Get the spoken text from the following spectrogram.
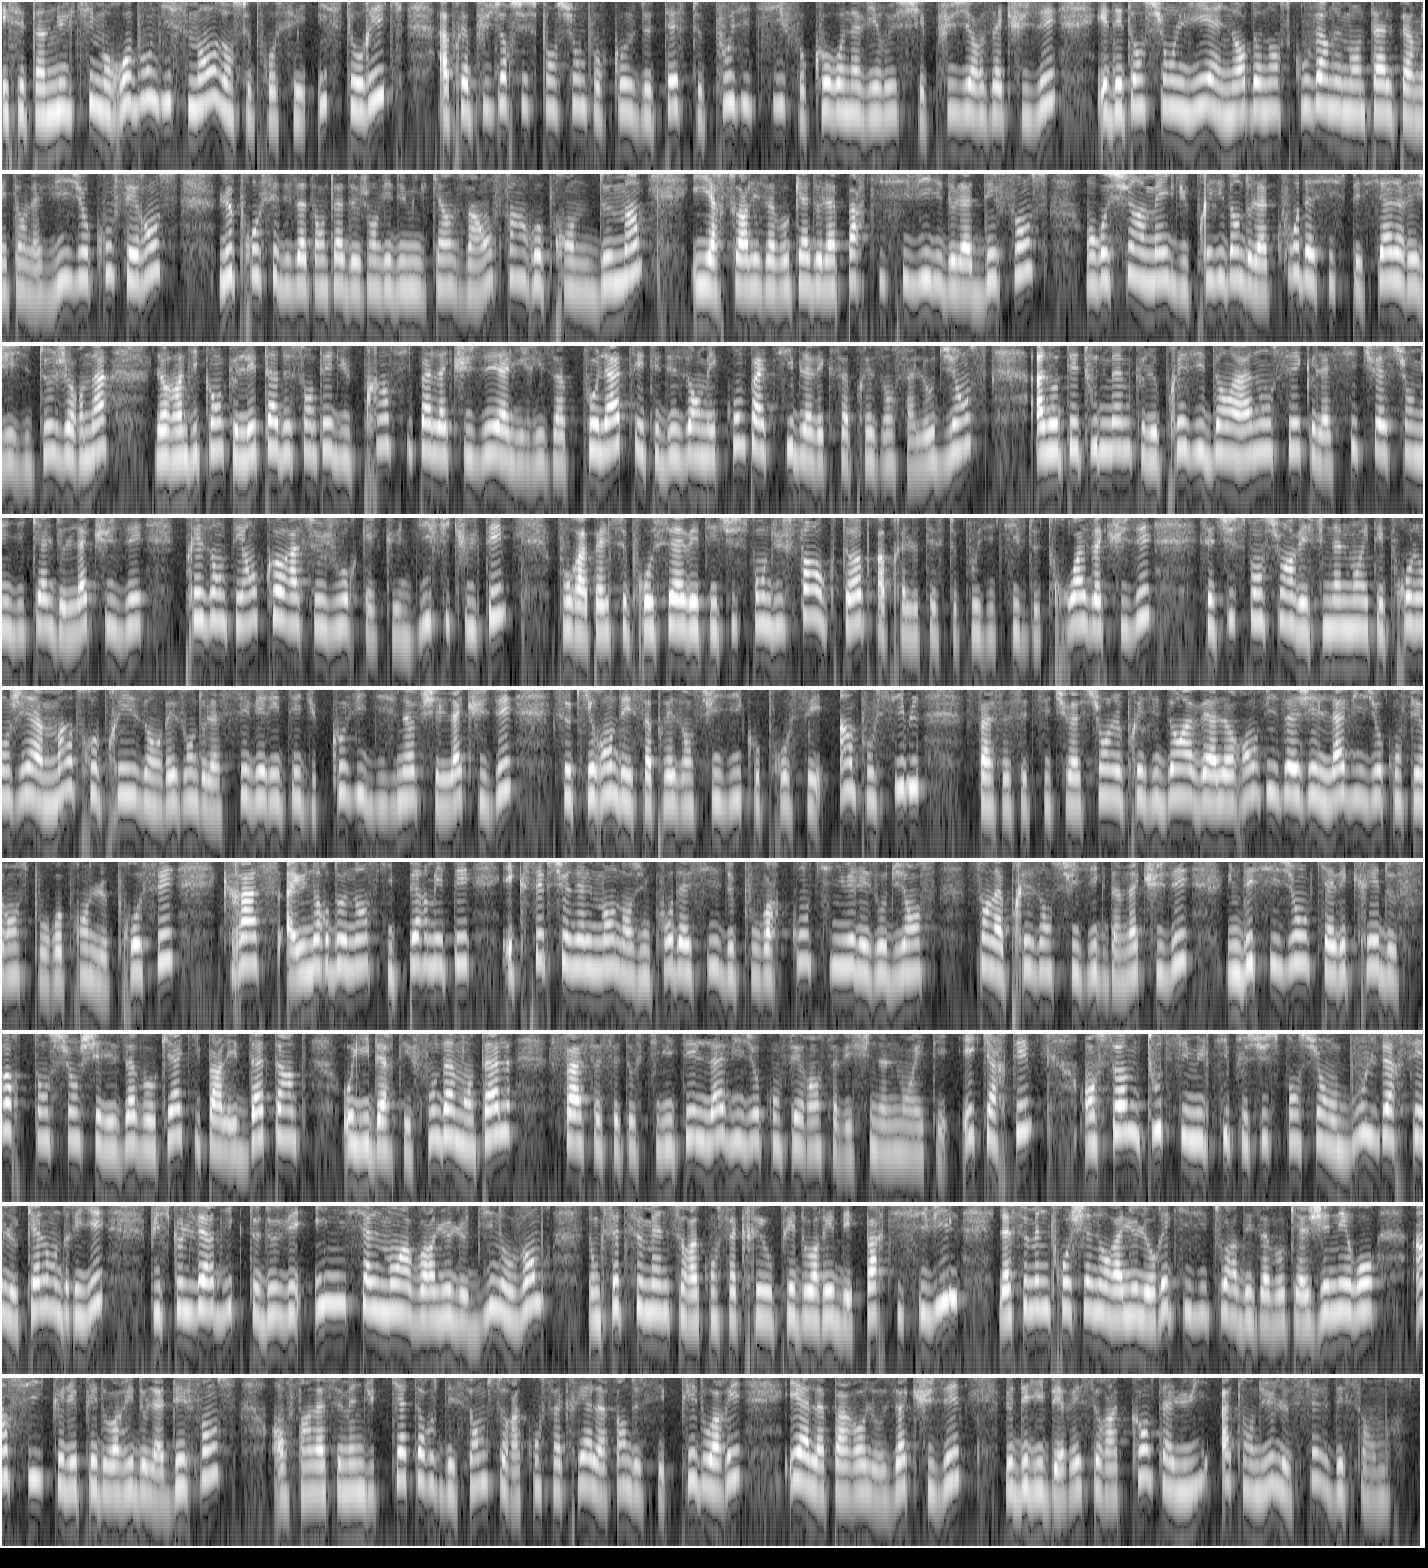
Et c'est un ultime rebondissement dans ce procès historique. Après plusieurs suspensions pour cause de tests positifs au coronavirus chez plusieurs accusés et des tensions liées à une ordonnance gouvernementale permettant la visioconférence, le procès des attentats de janvier 2015 va enfin reprendre demain. Hier soir, les avocats de la partie civile et de la défense ont reçu un mail du président de la Cour d'assises spéciale, Régis Dejorna, leur indiquant que l'état de santé du principal accusé, Aliriza Polat, était désormais compatible avec sa présence à l'audience. À noter tout de même que le président a annoncé que la situation médicale de l'accusé présentait encore à ce jour quelques difficultés. Pour rappel, ce procès avait été suspendu fin octobre après le test positif de trois accusés. Cette suspension avait finalement été prolongée à maintes reprises en raison de la sévérité du Covid-19 chez l'accusé, ce qui rendait sa présence physique au procès impossible. Face à cette situation, le président avait alors envisagé la visioconférence pour reprendre le procès grâce à une ordonnance qui permettait exceptionnellement dans une cour d'assises de pouvoir continuer les audiences sans la présence physique d'un accusé, une décision qui avait créé de fortes tensions chez les avocats qui parlaient d'atteinte aux libertés fondamentales. Face à cette hostilité, la visioconférence avait finalement été écartée. En somme, toutes ces multiples suspensions ont bouleversé le calendrier puisque le verdict devait initialement avoir lieu le 10 novembre. Donc cette semaine sera consacrée au plaidoirie des parties civiles. La semaine prochaine aura lieu le réquisitoire des avocats généraux ainsi que les plaidoiries de la défense. Enfin, la semaine du 14 décembre sera consacrée à la fin de ces plaidoiries et à la parole aux accusés. Le délibéré sera quant à lui attendu le 16 décembre.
